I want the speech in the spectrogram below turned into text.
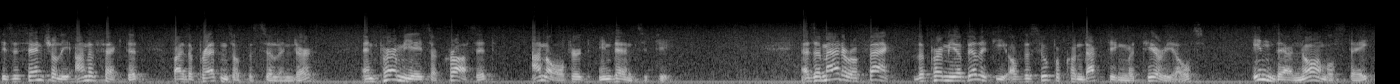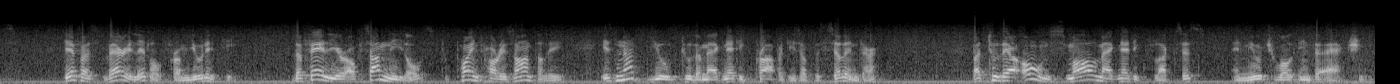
is essentially unaffected by the presence of the cylinder and permeates across it unaltered in density. As a matter of fact, the permeability of the superconducting materials in their normal states differs very little from unity. The failure of some needles to point horizontally is not due to the magnetic properties of the cylinder, but to their own small magnetic fluxes and mutual interactions.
